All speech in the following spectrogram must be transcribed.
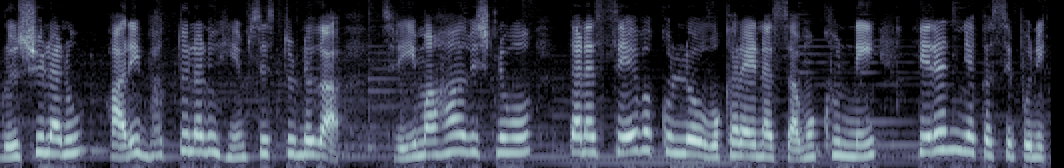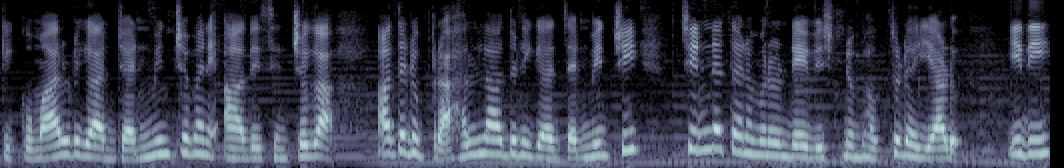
ఋషులను హరిభక్తులను హింసిస్తుండగా శ్రీ మహావిష్ణువు తన సేవకుల్లో ఒకరైన సముఖుణ్ణి హిరణ్యకశిపునికి కుమారుడిగా జన్మించమని ఆదేశించగా అతడు ప్రహ్లాదునిగా జన్మించి చిన్నతనము నుండే విష్ణు భక్తుడయ్యాడు ఇది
